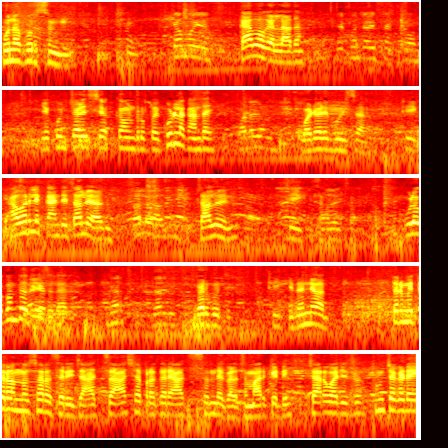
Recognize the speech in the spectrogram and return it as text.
पुन्हा फुरसुंगी ठीक काय भाव घ्याला दादा? एकोणचाळीस एक्कावन्न. रुपये. कुठला कांदा आहे? वडाळी भुईचा ठीक. आहे. आवरले कांदे? चालू आहे अजून? चालू आहे ना? ठीक. आहे चालेल. उळं कोणतं होतं दादा? घरगुती. ठीक आहे. धन्यवाद. तर मित्रांनो सरासरीच्या आजचं अशा प्रकारे आज संध्याकाळचं मार्केट आहे. चार वाजेचं. तुमच्याकडे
